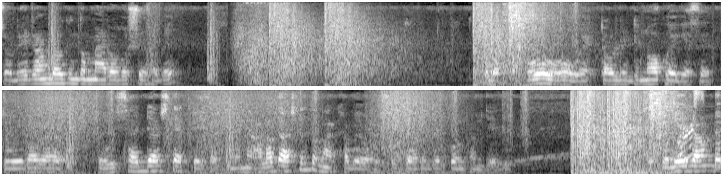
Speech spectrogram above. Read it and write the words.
চলো এই রাউন্ডটাও কিন্তু মার অবশ্যই হবে। ও ও একটা অলরেডি নক হয়ে গেছে। তো এটা ওই সাইডে আসতে একটাই সাইড মানে আলাদা আসলে তো মার খাবে অবশ্যই তো কনফার্ম দিয়ে দিই। কিন্তু.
